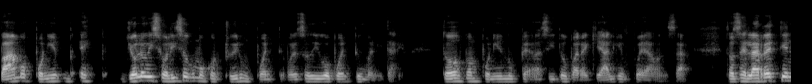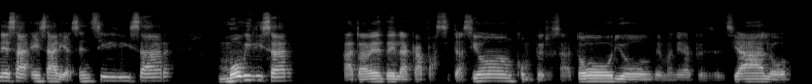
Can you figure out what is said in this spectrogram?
vamos poniendo, yo lo visualizo como construir un puente, por eso digo puente humanitario. Todos van poniendo un pedacito para que alguien pueda avanzar. Entonces la red tiene esa, esa área, sensibilizar, movilizar a través de la capacitación, conversatorios de manera presencial o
